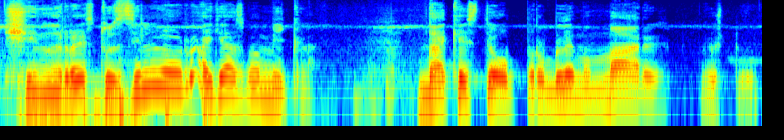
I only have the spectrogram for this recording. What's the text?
și în restul zilelor aghiazmă mică. Dacă este o problemă mare, nu știu,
